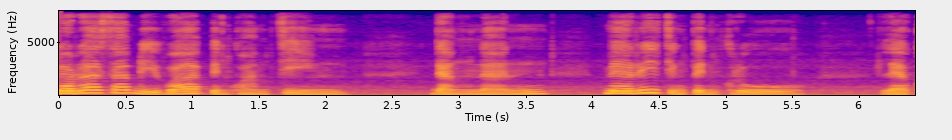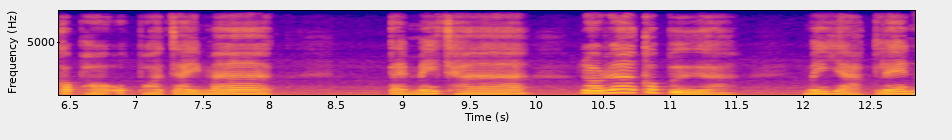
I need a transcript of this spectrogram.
ลอร่าทราบดีว่าเป็นความจริง ดังนั้นแมรี่จึงเป็นครู แล้วก็พออกพอใจมาก แต่ไม่ช้า ลอร่าก็เบื่อ ไม่อยากเล่น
